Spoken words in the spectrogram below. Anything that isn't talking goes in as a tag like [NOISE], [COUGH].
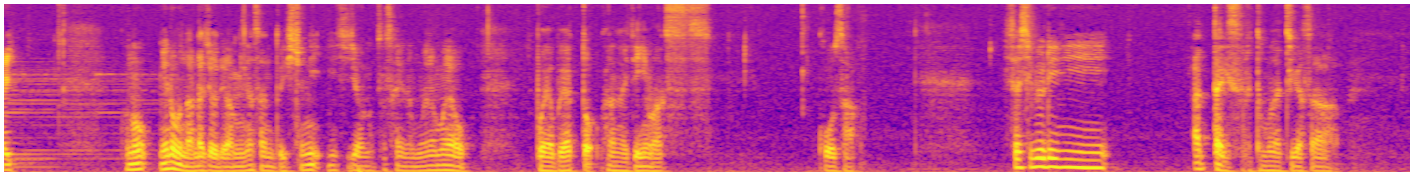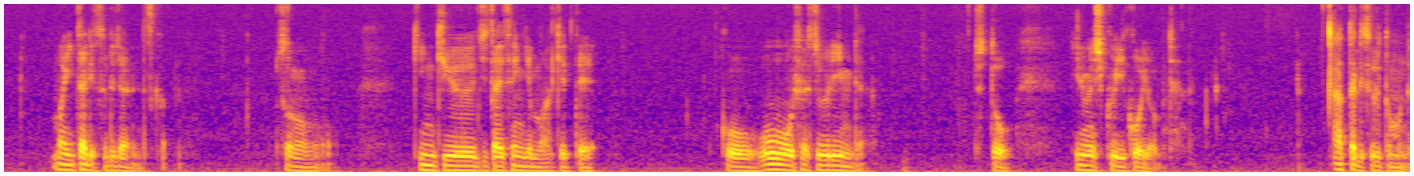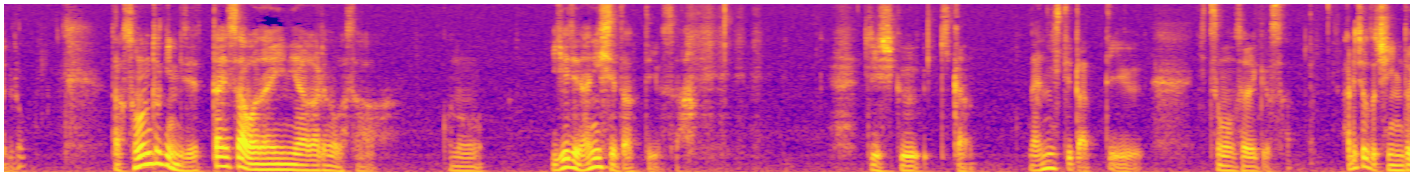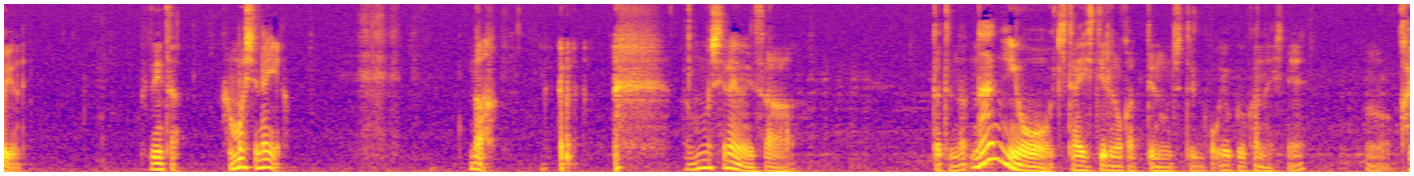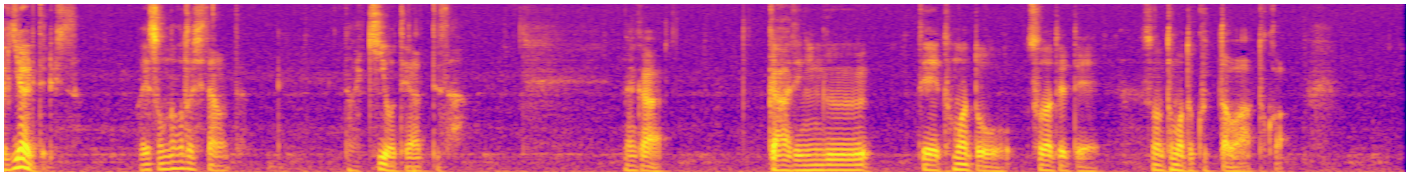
はい。このメロウなラジオでは皆さんと一緒に日常の些細なモヤモヤをぼやぼやっと考えていきます。こうさ、久しぶりに会ったりする友達がさ、まあいたりするじゃないですか。その、緊急事態宣言も明けて、こう、おお、久しぶりみたいな。ちょっと昼飯食い行こうよみたいな。あったりすると思うんだけど。だからその時に絶対さ話題に上がるのがさこの家で何してたっていうさ [LAUGHS] 自粛期間何してたっていう質問されるけどさあれちょっとしんどいよね。別にさ何もしてないやん。[LAUGHS] なあ。[LAUGHS] 何もしてないのにさだってな何を期待してるのかっていうのもちょっとよくわかんないしね、うん、限られてるしさ。えそんなことしてたのって。なんか木をてらってさなんかガーデニングでトマトを育ててそのトマト食ったわとか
